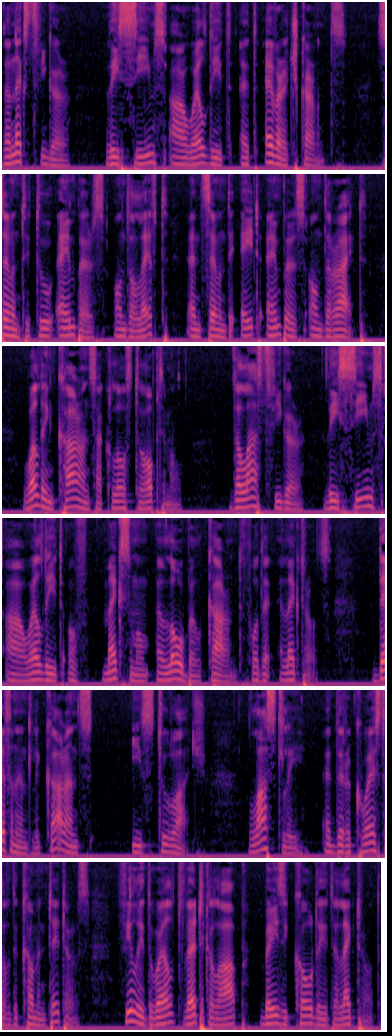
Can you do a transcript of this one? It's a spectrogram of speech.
The next figure these seams are welded at average currents 72 amperes on the left and 78 amperes on the right. Welding currents are close to optimal. The last figure, these seams are welded of maximum allowable current for the electrodes. Definitely currents is too large. Lastly, at the request of the commentators, fillet weld vertical up basic coated electrode.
